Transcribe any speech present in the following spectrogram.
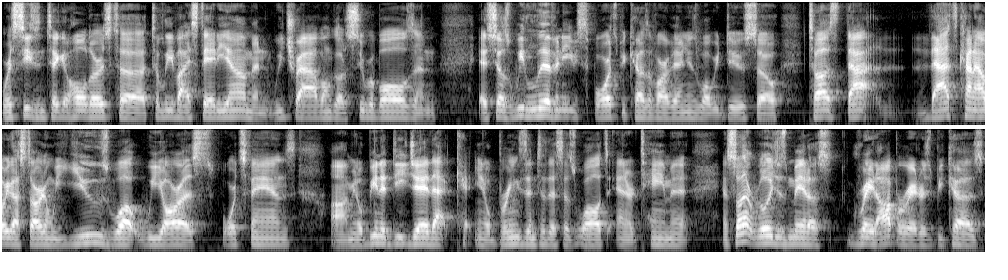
we're season ticket holders to to levi stadium and we travel and go to super bowls. And it's just we live and eat sports because of our venues what we do. So to us that that's kind of how we got started and we use what we are as sports fans. Um, you know, being a DJ that you know brings into this as well. It's entertainment, and so that really just made us great operators because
